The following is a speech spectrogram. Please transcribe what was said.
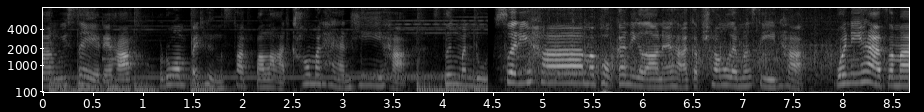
ลังวิเศษนะคะ รวมไปถึงสัตว์ประหลาดเข้ามาแทนที่ค่ะ ซึ่งมันดู สวัสดีค่ะ มาพบกันอีกแล้วนะคะ กับช่อง Lemon Seed ค่ะ วันนี้ค่ะจะมา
